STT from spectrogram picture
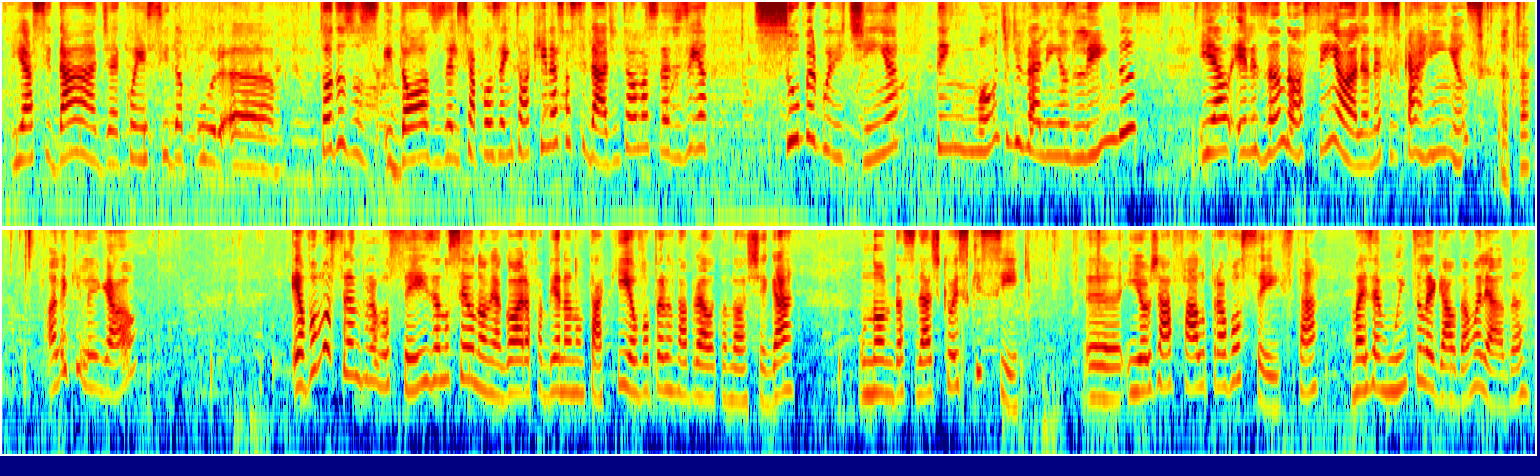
e a cidade é conhecida por ah, todos os idosos, eles se aposentam aqui nessa cidade. Então é uma cidadezinha super bonitinha, tem um monte de velhinhos lindos e el- eles andam assim, olha, nesses carrinhos. olha que legal. Eu vou mostrando pra vocês, eu não sei o nome agora, a Fabiana não tá aqui, eu vou perguntar pra ela quando ela chegar o nome da cidade que eu esqueci. Eh, e eu já falo pra vocês, tá? Mas é muito legal, dá uma olhada.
